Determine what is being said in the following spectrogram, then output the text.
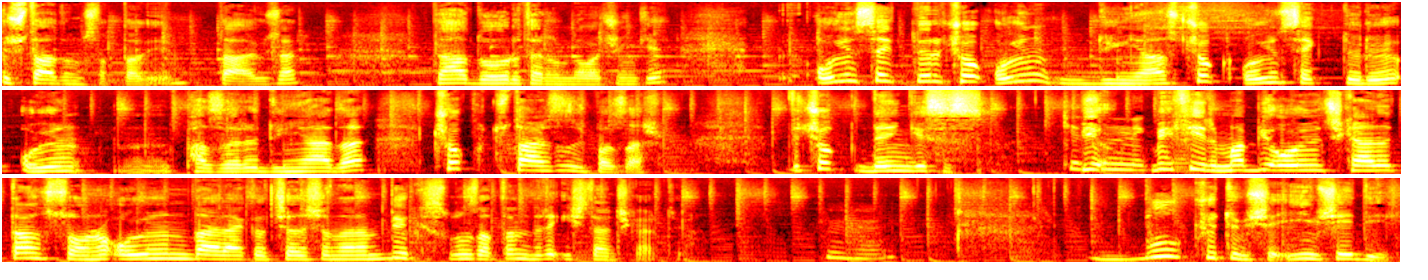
Üstadımız hatta diyelim. Daha güzel. Daha doğru tanımlama çünkü. Oyun sektörü çok, oyun dünyası çok, oyun sektörü, oyun pazarı dünyada çok tutarsız bir pazar. Çok dengesiz. Bir, Kesinlikle. bir firma bir oyunu çıkardıktan sonra oyunla alakalı çalışanların büyük kısmını zaten direkt işten çıkartıyor. Hı hı. Bu kötü bir şey, iyi bir şey değil.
